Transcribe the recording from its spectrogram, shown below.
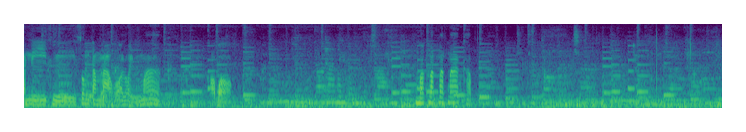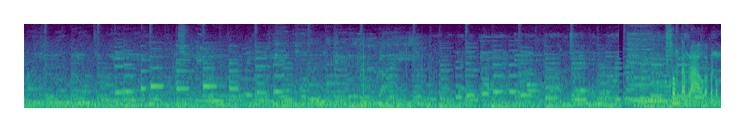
านนี้คือส้มตำลาวเขาอร่อยมาก ขอบอก มากมากมากมากครับ ส้มตำลาวกับขนม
